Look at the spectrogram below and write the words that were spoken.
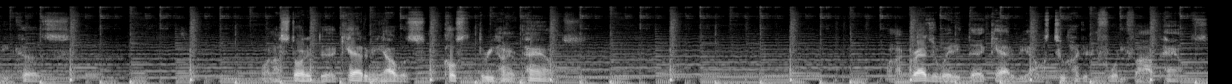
because when I started the academy, I was close to 300 pounds. When I graduated the academy, I was 245 pounds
